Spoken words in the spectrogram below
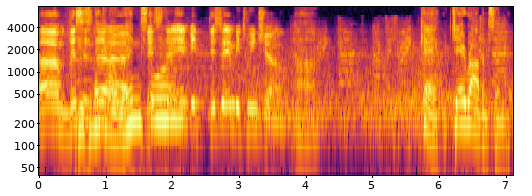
Um, this He's is making the a windstorm? This is the in this is the in between show. Uh huh. Okay, Jay Robinson.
